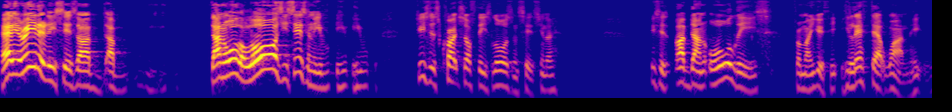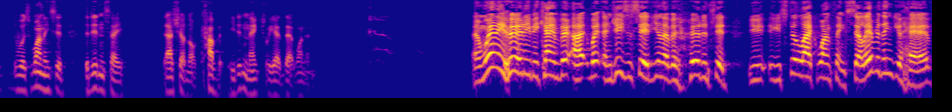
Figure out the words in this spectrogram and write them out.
How do you read it? He says, I've, I've done all the laws, he says, and he, he, he, Jesus quotes off these laws and says, You know, he says, I've done all these from my youth. He, he left out one. He, there was one he said that didn't say, Thou shalt not covet. He didn't actually add that one in. And when he heard, he became very, uh, and Jesus said, you know, heard him said, you, you still lack one thing. Sell everything you have,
